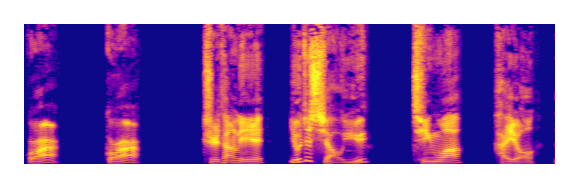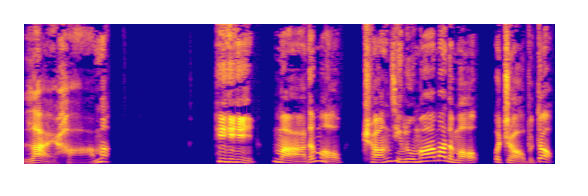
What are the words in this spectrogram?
呱儿，呱儿，池塘里游着小鱼、青蛙，还有癞蛤蟆。嘿嘿嘿，马的毛，长颈鹿妈妈的毛。我找不到，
